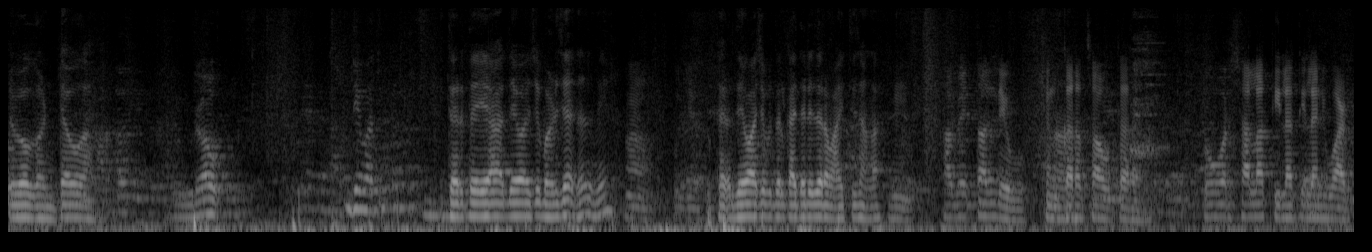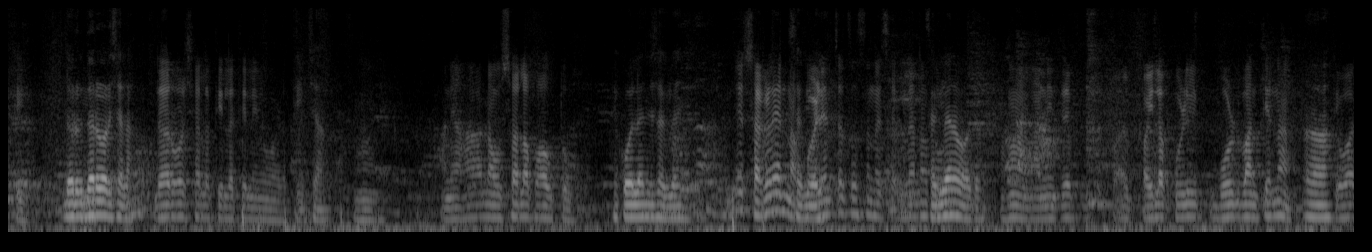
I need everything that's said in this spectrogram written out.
हे बघा घंट्या बघा. तर ते या देवाचे भटजे आहेत ना तुम्ही? तर देवाच्या बद्दल काहीतरी जरा माहिती सांगा. हा वेताल देव शंकराचा अवतार आहे. तो वर्षाला तिला तिलाने वाढते. दर दर वर्षाला? दर वर्षाला तिला तिलाने वाढते. अच्छा. हं. आणि हा नवसाला पावतो. हे कोल्यांचे सगळे? म्हणजे सगळ्यांना सगळे. कोळ्यांचं तसं नाही सगळ्यांना तो- सगळ्यांना वाटतं हां आणि ते प- पहिला कोळी बोट बांधते ना हा. तेव्हा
